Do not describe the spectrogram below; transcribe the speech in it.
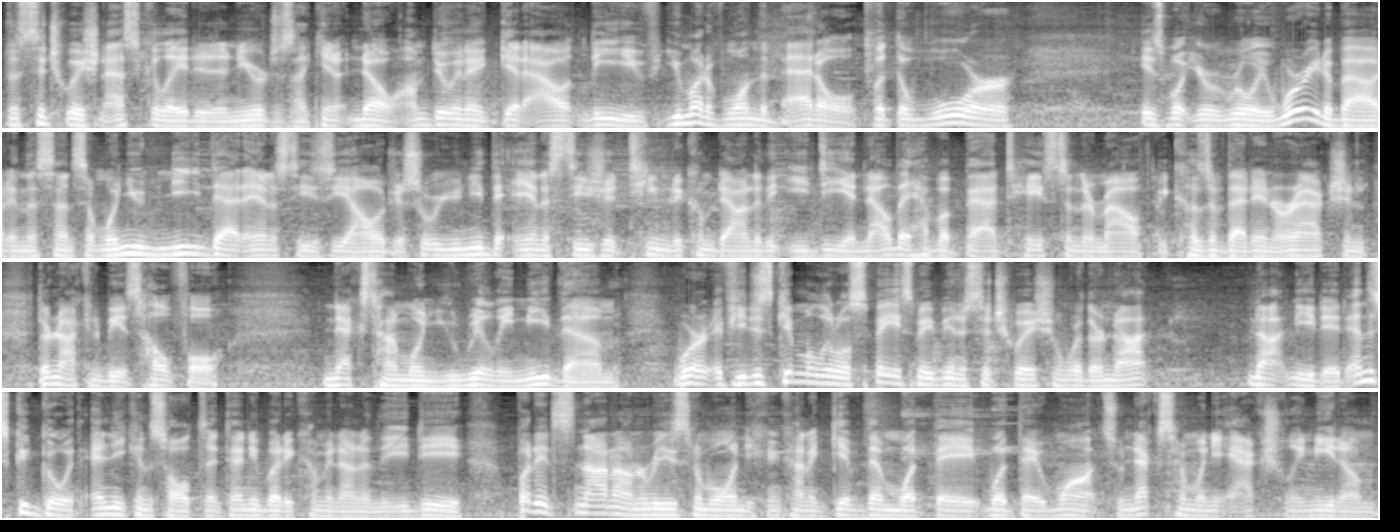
the situation escalated and you're just like, you know, no, I'm doing it, get out, leave, you might have won the battle. But the war is what you're really worried about in the sense that when you need that anesthesiologist or you need the anesthesia team to come down to the ED and now they have a bad taste in their mouth because of that interaction, they're not going to be as helpful next time when you really need them. Where if you just give them a little space, maybe in a situation where they're not not needed. And this could go with any consultant, anybody coming down in the ED, but it's not unreasonable and you can kind of give them what they what they want. So next time when you actually need them,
